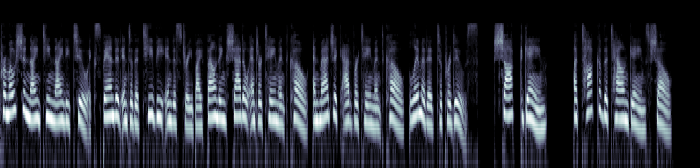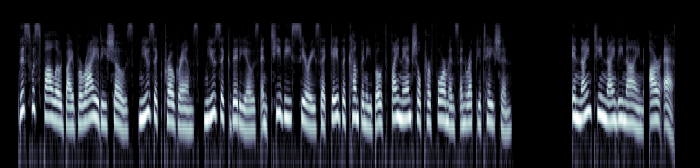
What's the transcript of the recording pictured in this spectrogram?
Promotion 1992 expanded into the TV industry by founding Shadow Entertainment Co., and Magic Advertainment Co., Limited to produce Shock Game, a Talk of the Town games show. This was followed by variety shows, music programs, music videos and TV series that gave the company both financial performance and reputation. In 1999, R.S.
